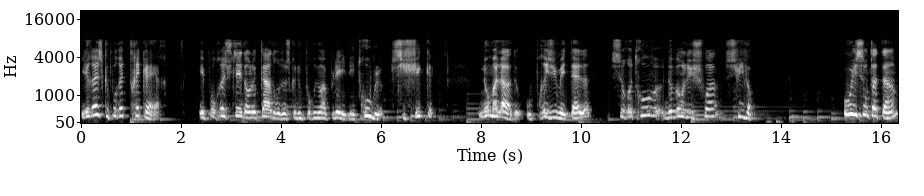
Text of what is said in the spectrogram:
Il reste que pour être très clair, et pour rester dans le cadre de ce que nous pourrions appeler les troubles psychiques, nos malades, ou présumés tels, se retrouvent devant les choix suivants. Ou ils sont atteints,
